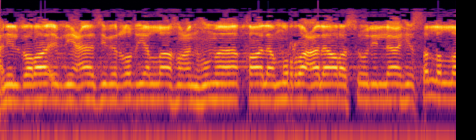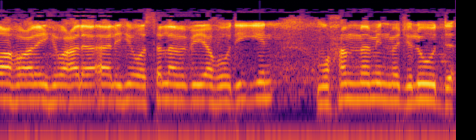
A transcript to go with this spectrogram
عن البراء بن عازب رضي الله عنهما قال مر على رسول الله صلى الله عليه وعلى آله وسلم بيهودي محمم مجلود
